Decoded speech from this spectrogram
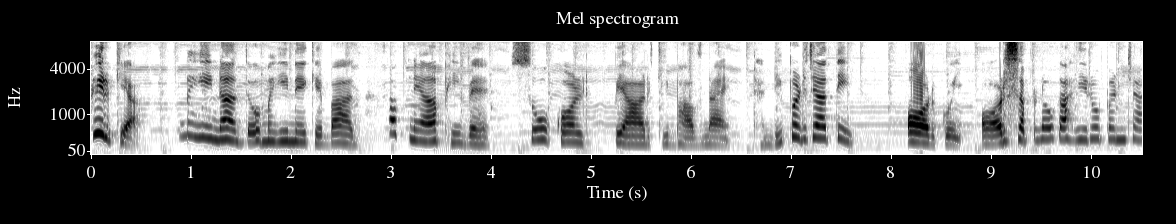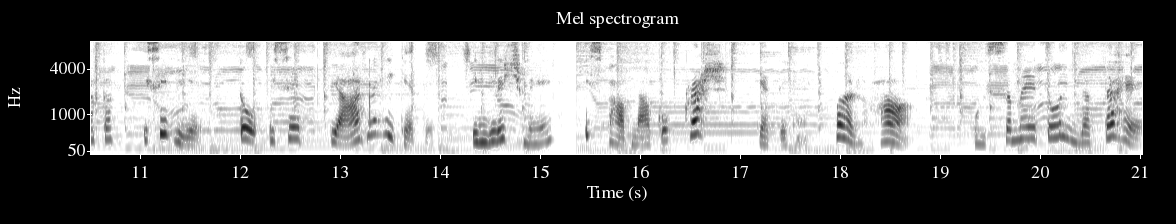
फिर क्या? महीना, दो महीने के बाद अपने आप ही वह सो कॉल्ड प्यार की भावनाएँ ठंडी पड़ जाती और कोई और सपनों का हीरो बन जाता। इसीलिए तो इसे प्यार नहीं कहते। इंग्लिश में इस भावना को क्रश कहते हैं। पर हाँ उस समय तो लगता है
